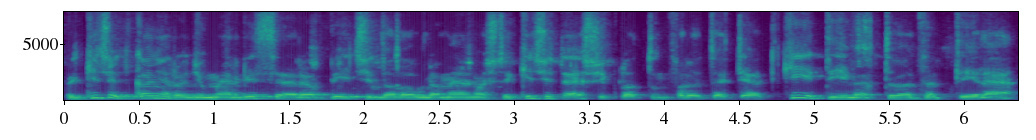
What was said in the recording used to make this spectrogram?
hogy kicsit kanyarodjunk már vissza erre a Pécsi dologra, mert most egy kicsit elsiklottunk fel, hogy két évet töltöttél el.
